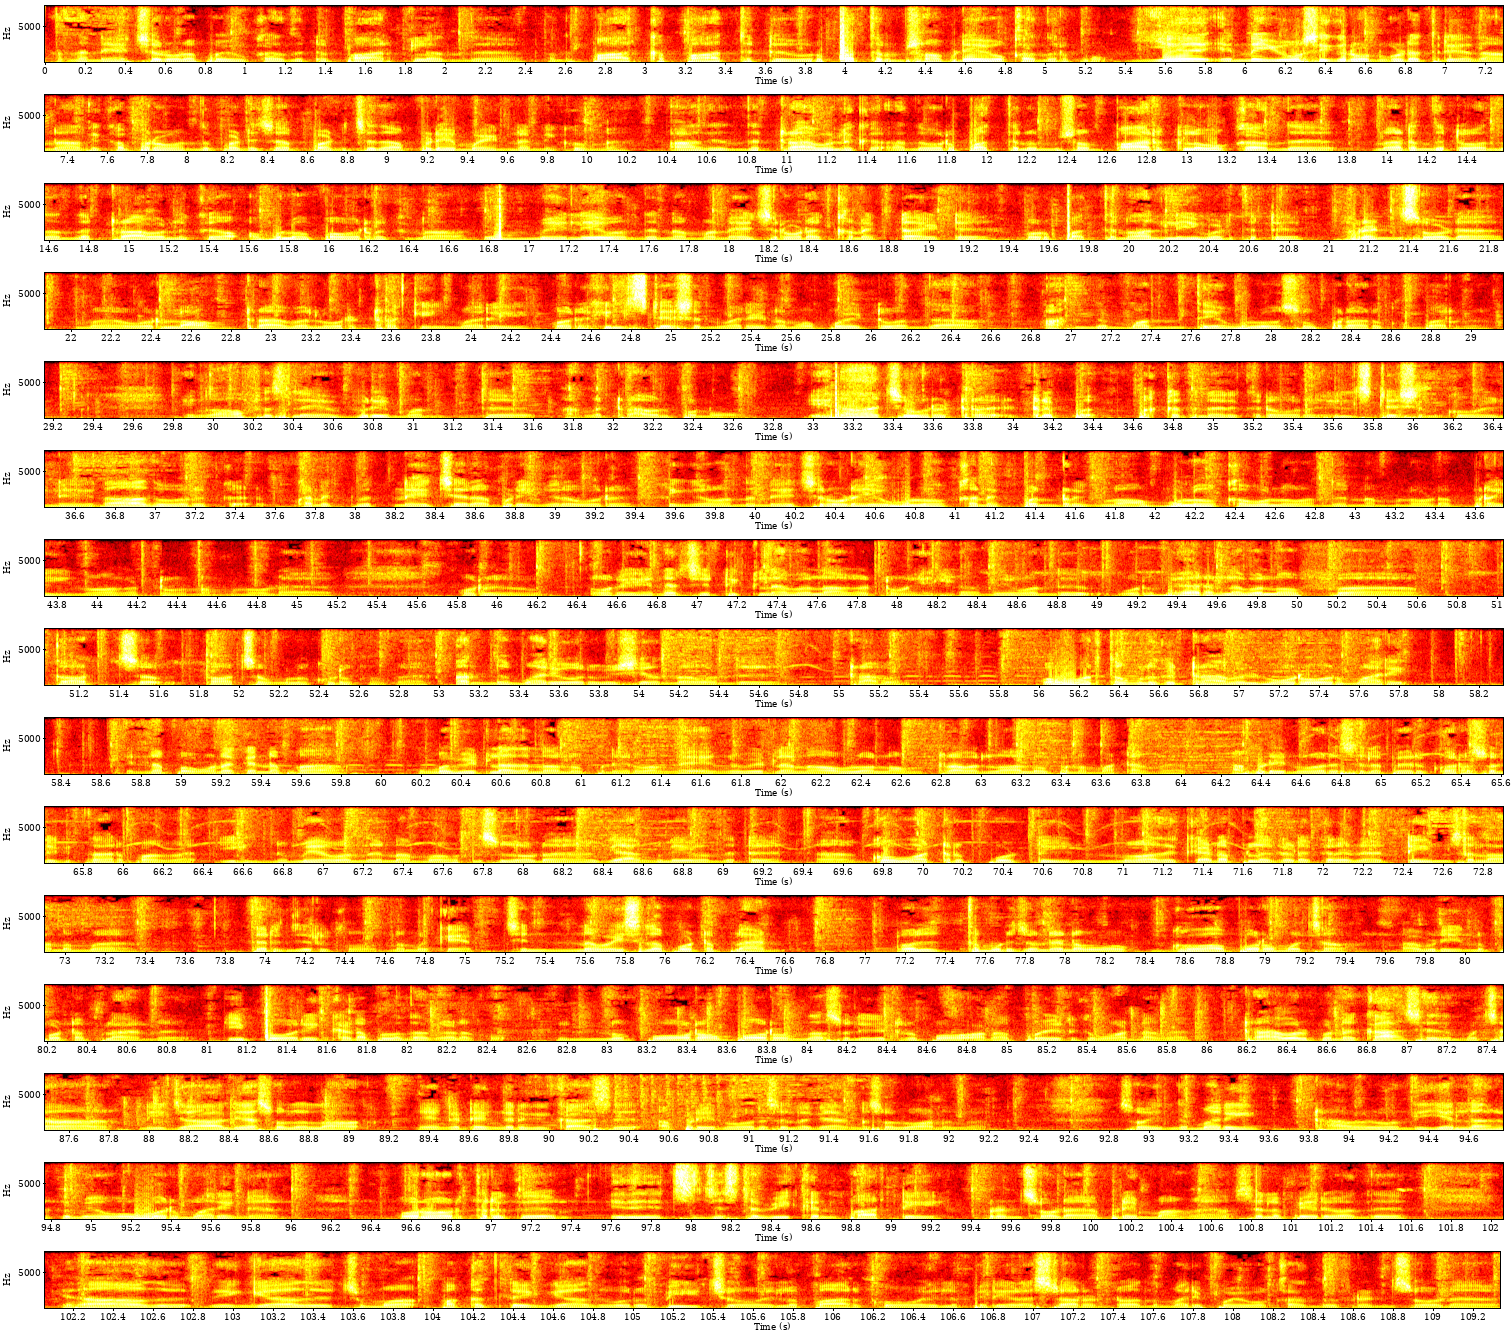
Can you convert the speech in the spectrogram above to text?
அந்த நேச்சரோட போய் உட்காந்துட்டு பார்க்கில் அந்த அந்த பார்க்கை பார்த்துட்டு ஒரு பத்து நிமிஷம் அப்படியே உட்காந்துருப்போம் ஏன் என்ன யோசிக்கிறோன்னு கூட தெரியாது. ஆனால் அதுக்கப்புறம் வந்து படித்தா படித்தது அப்படியே மைண்டில் நிற்குங்க அது இந்த ட்ராவலுக்கு அந்த ஒரு பத்து நிமிஷம் பார்க்கில் உட்காந்து நடந்துட்டு வந்த அந்த ட்ராவலுக்கு அவ்வளோ பவர் இருக்குன்னா உண்மையிலேயே வந்து நம்ம நேச்சரோட கனெக்ட் ஆகிட்டு ஒரு பத்து நாள் லீவ் எடுத்துட்டு ஃப்ரெண்ட்ஸோட நம்ம ஒரு லாங் ட்ராவல் ஒரு ட்ரெக்கிங் மாதிரி ஒரு ஹில் ஸ்டேஷன் மாதிரி நம்ம போயிட்டு வந்தால் அந்த மந்த் எவ்வளோ சூப்பராக இருக்கும் பாருங்கள் எங்கள் ஆஃபீஸில் எவ்ரி மந்த்து நாங்கள் ட்ராவல் பண்ணுவோம். ஏதாச்சும் ஒரு ட்ர ட்ரிப்பு பக்கத்தில் இருக்கிற ஒரு ஹில் ஸ்டேஷனுக்கோ இல்லை ஏதாவது ஒரு கனெக்ட் வித் நேச்சர் அப்படிங்கிற ஒரு நீங்கள் வந்து நேச்சரோட எவ்வளோ கனெக்ட் பண்ணுறீங்களோ அவ்வளோக்கு அவ்வளோ வந்து நம்மளோட பிரெயினும் ஆகட்டும் நம்மளோட ஒரு ஒரு எனர்ஜெட்டிக் லெவல் ஆகட்டும் எல்லாமே வந்து ஒரு வேறு லெவல் ஆஃப் தாட்ஸை தாட்ஸ் உங்களுக்கு கொடுக்குங்க. அந்த மாதிரி ஒரு விஷயந்தான் வந்து ட்ராவல் ஒவ்வொருத்தவங்களுக்கு ட்ராவல் ஒரு ஒரு மாதிரி. என்னப்பா உனக்கு என்னப்பா? உங்கள் வீட்டில் அதெல்லாம் அலோவ் பண்ணிடுவாங்க எங்கள் வீட்டிலலாம் அவ்வளோ லாங் ட்ராவல்லாம் அலோவ் பண்ண மாட்டாங்க அப்படின்னு ஒரு சில பேர் குறை சொல்லிக்கிட்டு தான் இருப்பாங்க. இன்னுமே வந்து நம்ம ஃப்ரெண்ட்ஸோட கேங்லேயே வந்துட்டு கோவா ட்ரிப் போட்டு இன்னும் அது கிடப்பில் கிடக்கிற டீம்ஸ் எல்லாம் நம்ம தெரிஞ்சிருக்கோம் நமக்கு. சின்ன வயசில் போட்ட பிளான் டுவெல்த்து முடிச்சோடனே நம்ம கோவா போகிறோம் மச்சான் அப்படின்னு போட்ட பிளான் இப்போ வரையும் கிடப்பில் தான் கிடக்கும். இன்னும் போகிறோம் போகிறோம் தான் சொல்லிக்கிட்டு இருப்போம். ஆனால் போயிருக்க மாட்டாங்க. ட்ராவல் பண்ண காசு எது மச்சான்? நீ ஜாலியாக சொல்லலாம். என்கிட்ட எங்கே இருக்குது காசு? அப்படின்னு ஒரு சில கேங்கு சொல்லுவானுங்க. ஸோ இந்த மாதிரி ட்ராவல் வந்து எல்லாருக்குமே ஒவ்வொரு மாதிரிங்க. ஒரு ஒருத்தருக்கு இது it's just a weekend party ஃப்ரெண்ட்ஸோட அப்படிம்பாங்க. சில பேர் வந்து ஏதாவது எங்கேயாவது சும்மா பக்கத்தில் எங்கேயாவது ஒரு பீச்சோ இல்லை பார்க்கோ இல்லை பெரிய ரெஸ்டாரண்ட்டோ அந்த மாதிரி போய் உட்காந்து ஃப்ரெண்ட்ஸோட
